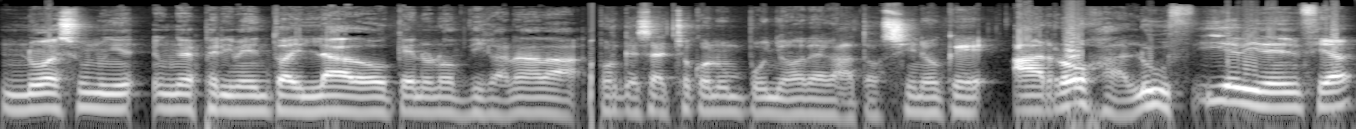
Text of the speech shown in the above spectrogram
no es un, experimento aislado que no nos diga nada porque se ha hecho con un puñado de gatos, sino que arroja luz y evidencia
